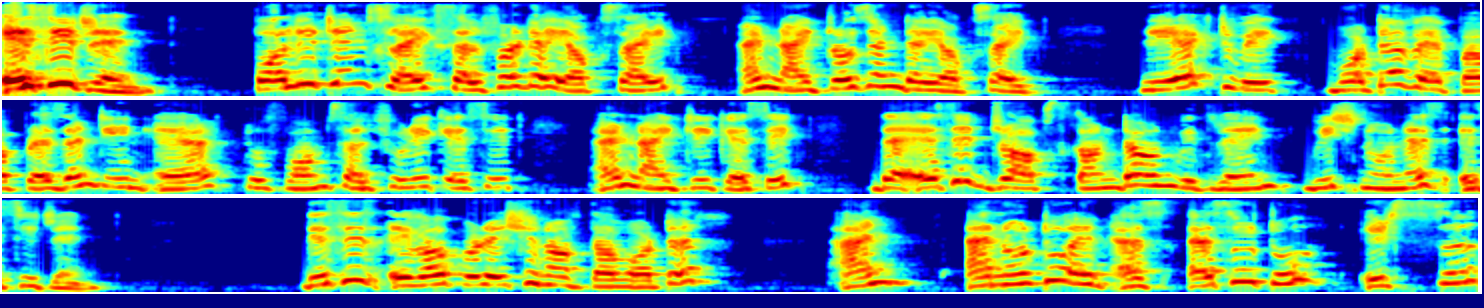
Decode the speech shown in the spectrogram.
Acid rain. Pollutants like sulfur dioxide and nitrogen dioxide react with water vapor present in air to form sulfuric acid and nitric acid the acid drops come down with rain, which known as acid rain. This is evaporation of the water and NO2 and SO2, it's uh,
